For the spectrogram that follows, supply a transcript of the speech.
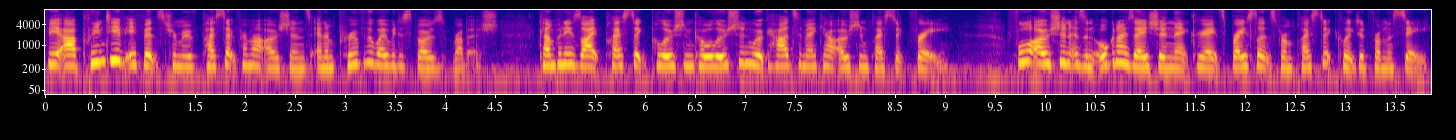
There are plenty of efforts to remove plastic from our oceans and improve the way we dispose rubbish. Companies like Plastic Pollution Coalition work hard to make our ocean plastic free. 4Ocean is an organisation that creates bracelets from plastic collected from the sea.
